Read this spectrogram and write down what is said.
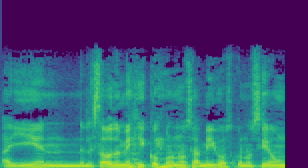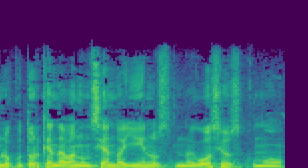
allí en el Estado de México con unos amigos. Conocí a un locutor que andaba anunciando allí en los negocios, como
